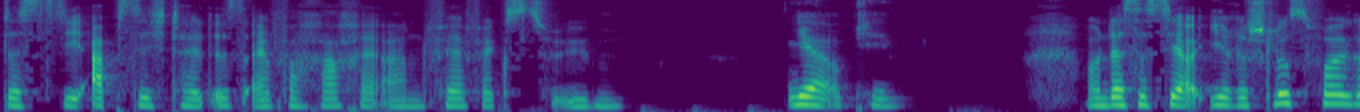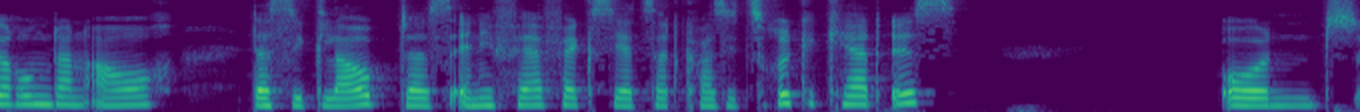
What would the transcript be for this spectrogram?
dass die Absicht halt ist, einfach Rache an Fairfax zu üben. Ja, okay. Und das ist ja ihre Schlussfolgerung dann auch, dass sie glaubt, dass Annie Fairfax jetzt halt quasi zurückgekehrt ist und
